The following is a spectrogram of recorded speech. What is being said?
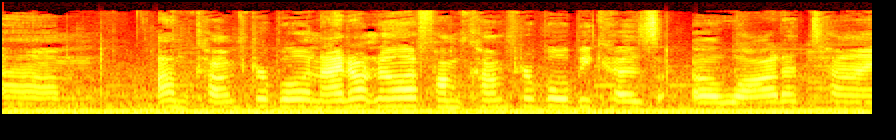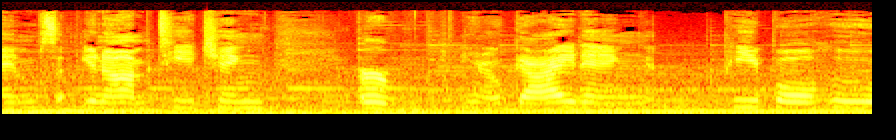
Um, I'm comfortable, and I don't know if I'm comfortable because a lot of times, you know, I'm teaching or, you know, guiding people who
